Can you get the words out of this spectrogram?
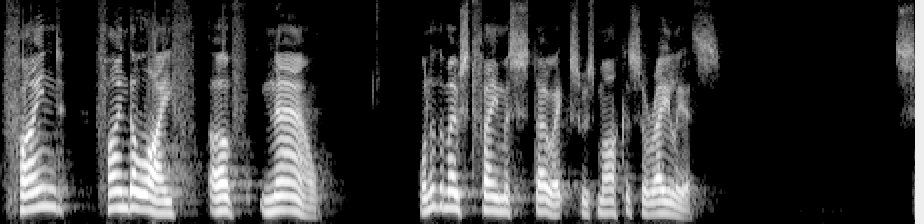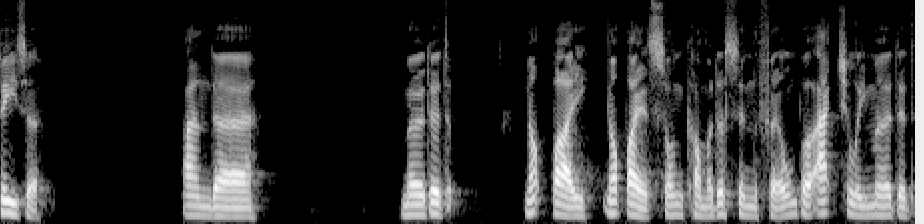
Find, find a life of now. One of the most famous Stoics was Marcus Aurelius, Caesar, and uh, murdered not by, not by his son Commodus in the film, but actually murdered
